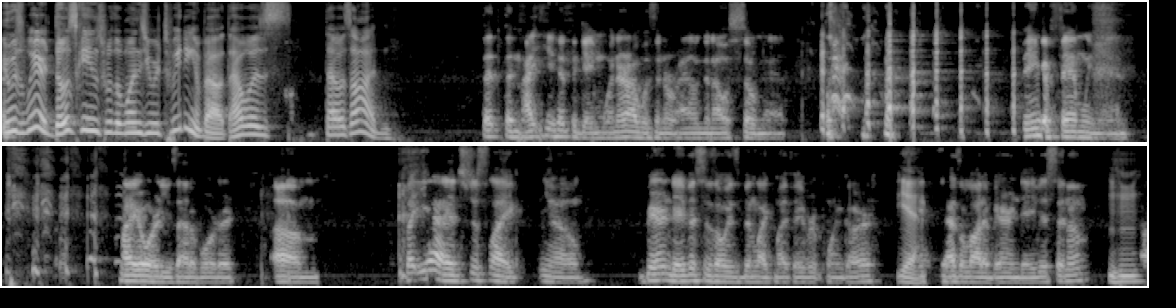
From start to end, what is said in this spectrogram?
it was weird. Those games were the ones you were tweeting about. That was that was odd. That the night he hit the game winner, I wasn't around, and I was so mad. Being a family man, priorities out of order. Um, but yeah, it's just like you know, Baron Davis has always been like my favorite point guard. Yeah, he has a lot of Baron Davis in him. Mm-hmm. Uh,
